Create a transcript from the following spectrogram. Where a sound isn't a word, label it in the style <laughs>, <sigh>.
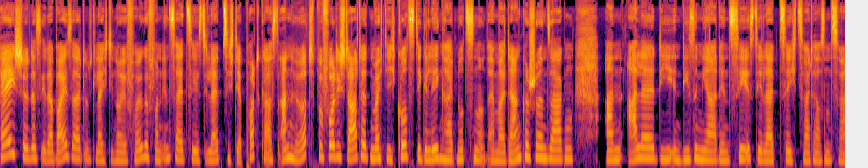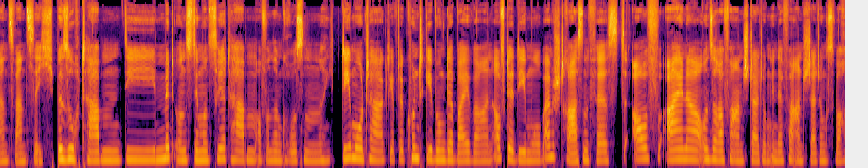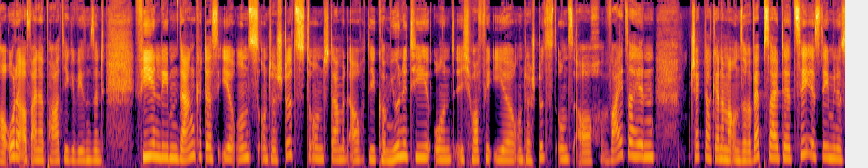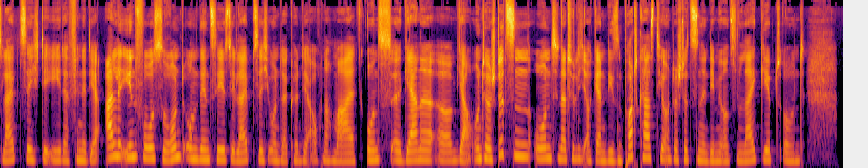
Hey, schön, dass ihr dabei seid und gleich die neue Folge von Inside CSD Leipzig, der Podcast, anhört. Bevor die startet, möchte ich kurz die Gelegenheit nutzen und einmal Dankeschön sagen an alle, die in diesem Jahr den CSD Leipzig 2022 besucht haben, die mit uns demonstriert haben auf unserem großen Demotag, die auf der Kundgebung dabei waren, auf der Demo, beim Straßenfest, auf einer unserer Veranstaltungen in der Veranstaltungswoche oder auf einer Party gewesen sind. Vielen lieben Dank, dass ihr uns unterstützt unterstützt und damit auch die Community. Und ich hoffe, ihr unterstützt uns auch weiterhin. Checkt auch gerne mal unsere Webseite csd-leipzig.de. Da findet ihr alle Infos rund um den CSD Leipzig und da könnt ihr auch nochmal uns äh, gerne äh, ja, unterstützen und natürlich auch gerne diesen Podcast hier unterstützen, indem ihr uns ein Like gebt und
